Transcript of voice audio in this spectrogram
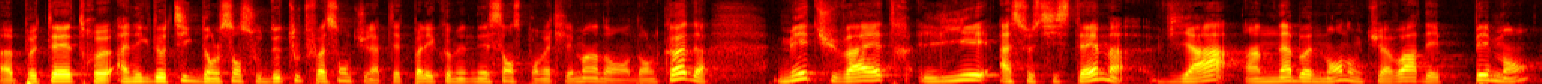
euh, peut-être anecdotique dans le sens où de toute façon tu n'as peut-être pas les connaissances pour mettre les mains dans, le code, mais tu vas être lié à ce système via un abonnement, donc tu vas avoir des paiements,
